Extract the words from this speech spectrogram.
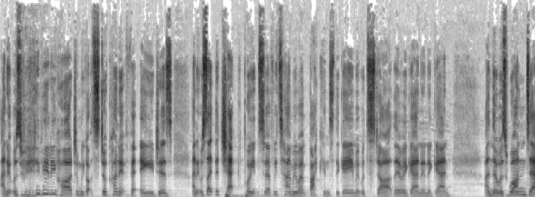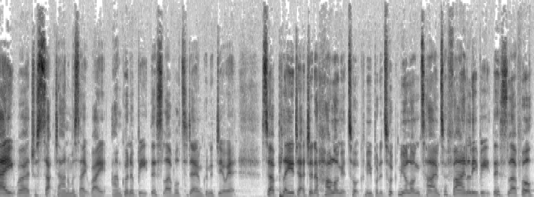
And it was really, really hard, and we got stuck on it for ages. And it was like the checkpoint, so every time we went back into the game, it would start there again and again. And there was one day where I just sat down and was like, right, I'm going to beat this level today. I'm going to do it. So I played it. I don't know how long it took me, but it took me a long time to finally beat this level.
